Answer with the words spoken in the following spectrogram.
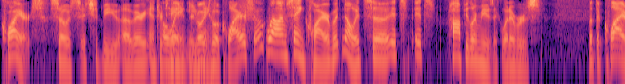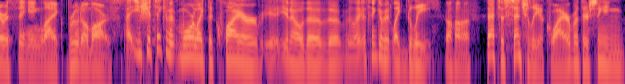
choirs, so it's, it should be a very Oh, entertaining. wait. They're going to a choir show? well, I'm saying choir, but no, it's uh, it's it's popular music, whatever's. But the choir is singing like Bruno Mars. Uh, you should think of it more like the choir. You know, the the think of it like Glee. Uh huh. That's essentially a choir, but they're singing.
